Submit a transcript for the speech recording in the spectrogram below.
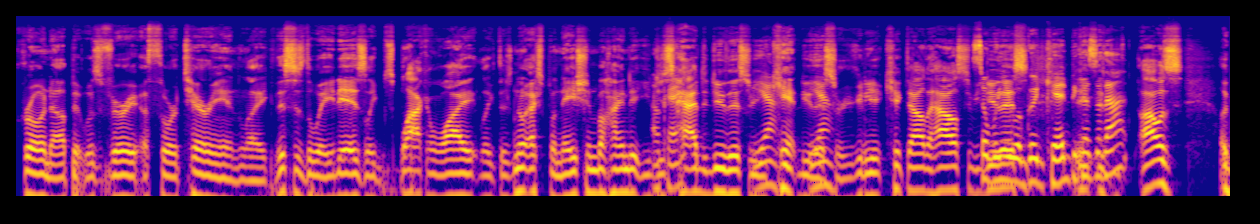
growing up, it was very authoritarian. Like this is the way it is. Like it's black and white. Like there's no explanation behind it. You just had to do this, or Yeah, you can't do this, yeah. or you're gonna get kicked out of the house if you do this. So were you a good kid because of that? I was a.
